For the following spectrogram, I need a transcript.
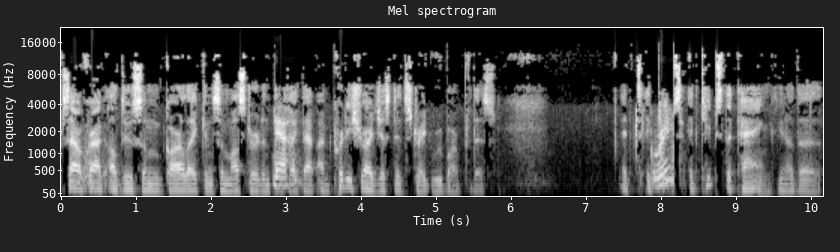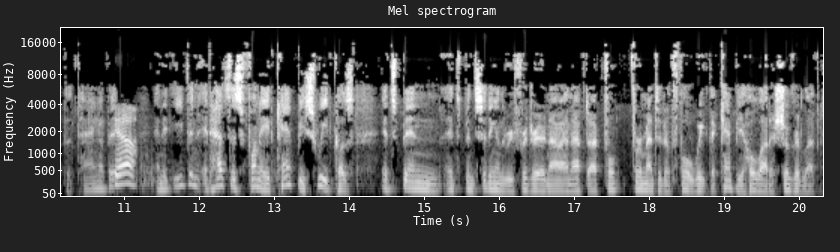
sauerkraut, I'll do some garlic and some mustard and things yeah. like that. I'm pretty sure I just did straight rhubarb for this. It it Great. keeps it keeps the tang, you know, the the tang of it. Yeah. And it even it has this funny. It can't be sweet because it's been it's been sitting in the refrigerator now, and after I've full, fermented a full week, there can't be a whole lot of sugar left.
